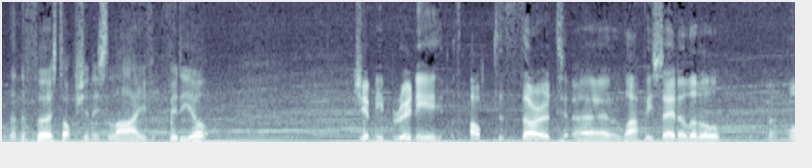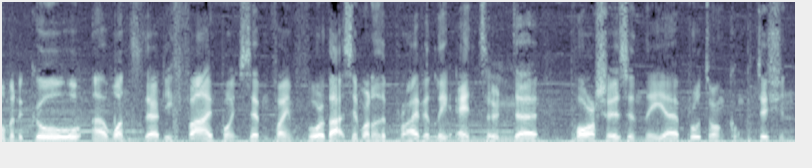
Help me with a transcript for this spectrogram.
and then the first option is live video. Jimmy Bruni up to third. Uh, Lappy said a little moment ago, uh, 135.754. That's in one of the privately entered uh, Porsches in the uh, Proton competition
